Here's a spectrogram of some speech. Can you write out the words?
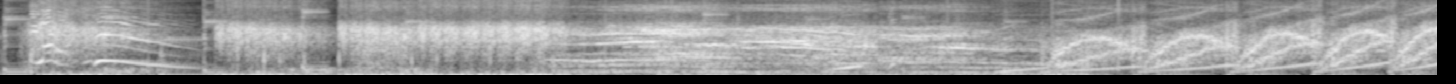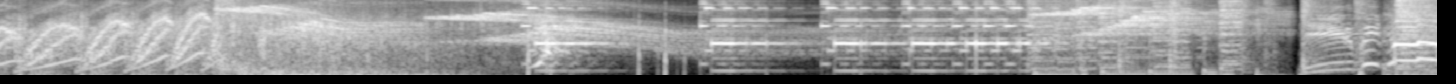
Yahoo! Here we go!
